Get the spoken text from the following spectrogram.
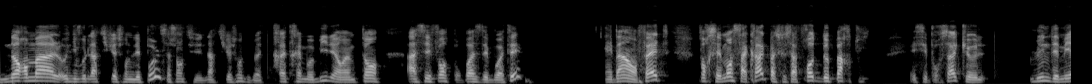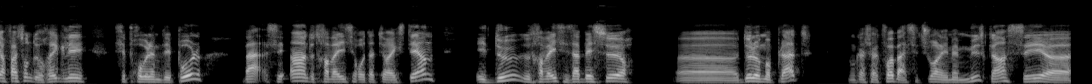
normale au niveau de l'articulation de l'épaule, sachant que c'est une articulation qui doit être très très mobile et en même temps assez forte pour pas se déboîter, eh ben en fait, forcément, ça craque parce que ça frotte de partout. Et c'est pour ça que l'une des meilleures façons de régler ces problèmes d'épaule, bah, c'est un de travailler ses rotateurs externes et deux de travailler ses abaisseurs euh, de l'omoplate. Donc à chaque fois, bah, c'est toujours les mêmes muscles. Hein. c'est euh,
